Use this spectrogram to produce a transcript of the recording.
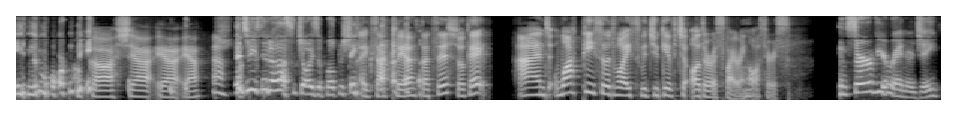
in the morning. Oh gosh, yeah, yeah, yeah. yeah. and she said, oh, that's the joys of publishing. Exactly, yeah, that's it. Okay. And what piece of advice would you give to other aspiring authors? Conserve your energy.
